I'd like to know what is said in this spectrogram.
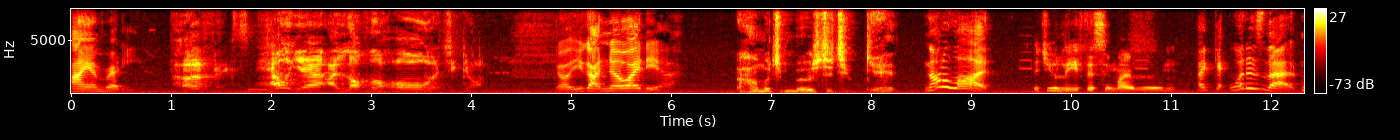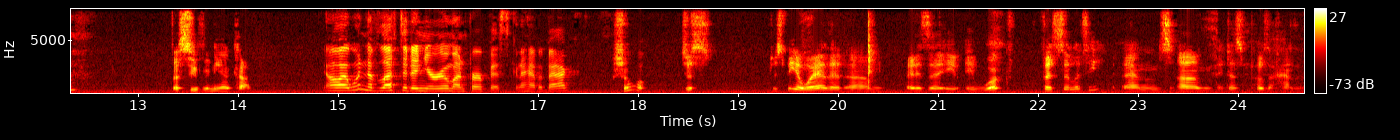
I am ready. Perfect. Hell yeah, I love the haul that you got. Oh, you got no idea. How much merch did you get? Not a lot. Did you leave this in my room? I get, what is that? A souvenir cup? Oh, I wouldn't have left it in your room on purpose. Can I have it back? Sure. Just, just be aware that um, it is a, a work facility, and um, it does pose a hazard.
